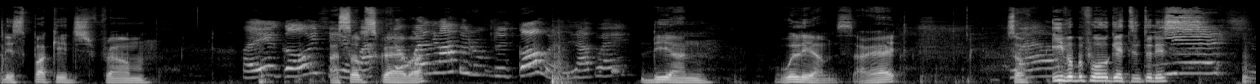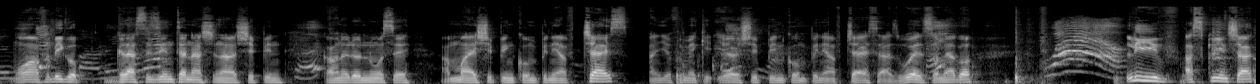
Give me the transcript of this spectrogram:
this package from a subscriber, Dion Williams. Alright. So even before we get into this, I want to big up Glasses International Shipping. Cause I don't know say my shipping company of choice and you have to make it your shipping company of choice as well. So me I go leave a screenshot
